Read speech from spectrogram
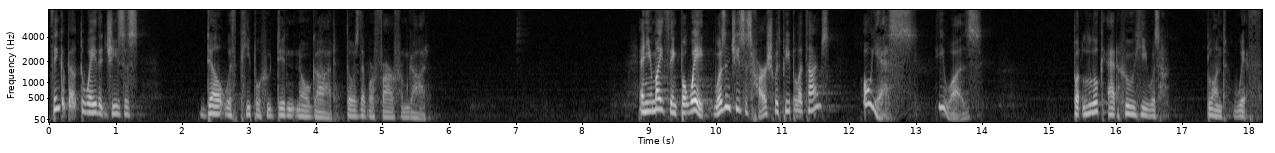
think about the way that Jesus dealt with people who didn't know God, those that were far from God. And you might think, but wait, wasn't Jesus harsh with people at times? Oh, yes, he was. But look at who he was blunt with.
